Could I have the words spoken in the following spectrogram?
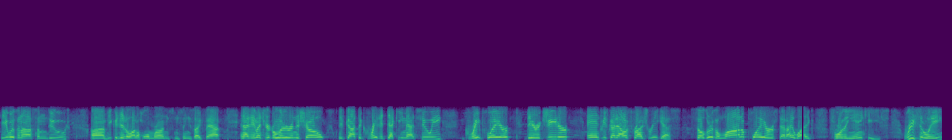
He was an awesome dude. Um, he could hit a lot of home runs and things like that. And as I mentioned earlier in the show, we've got the great Hideki Matsui, great player. Derek Jeter, and we've got Alex Rodriguez. So there's a lot of players that I like for the Yankees. Recently,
